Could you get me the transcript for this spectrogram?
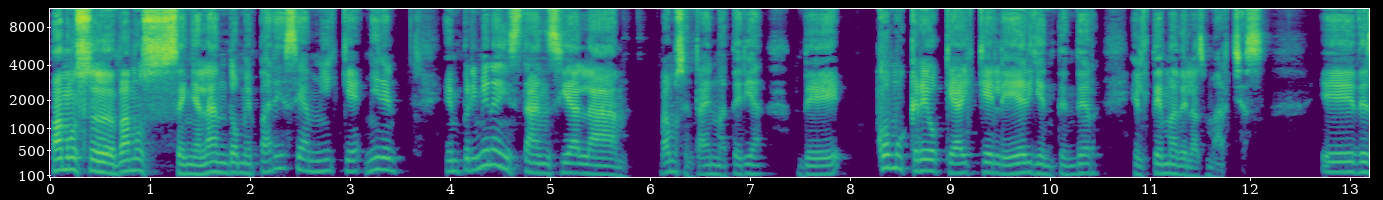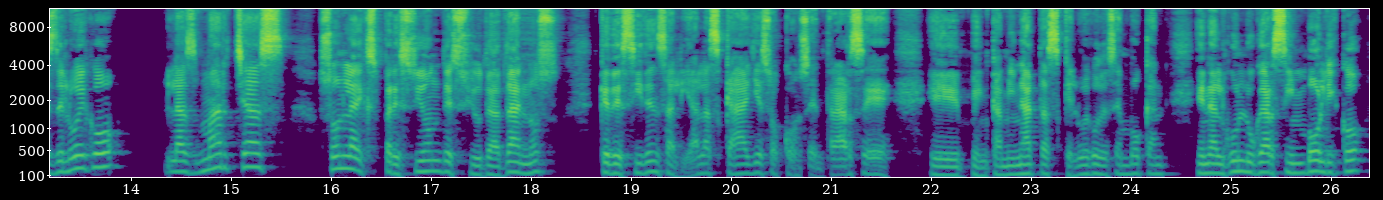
vamos, eh, vamos señalando, me parece a mí que, miren, en primera instancia, la, vamos a entrar en materia de cómo creo que hay que leer y entender el tema de las marchas. Eh, desde luego, las marchas son la expresión de ciudadanos que deciden salir a las calles o concentrarse eh, en caminatas que luego desembocan en algún lugar simbólico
